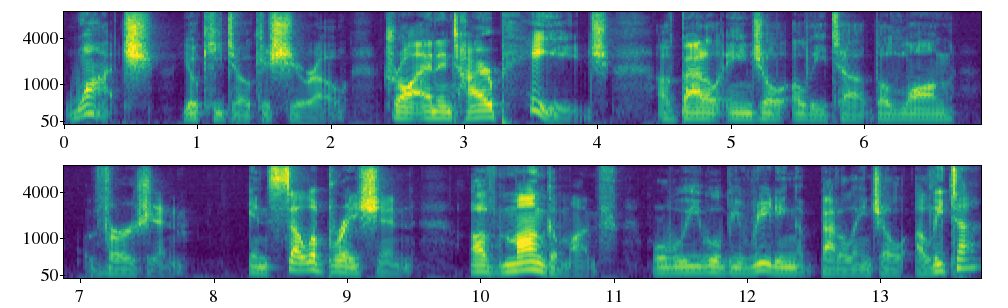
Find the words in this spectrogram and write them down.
watch Yukito Kishiro draw an entire page of Battle Angel Alita, the long version, in celebration of Manga Month, where we will be reading Battle Angel Alita.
